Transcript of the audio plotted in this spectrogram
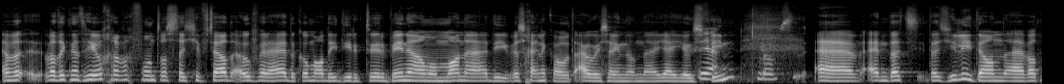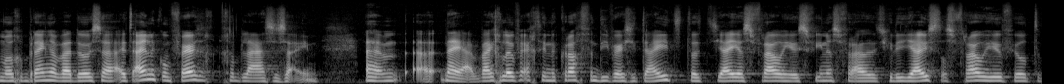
En wat, wat ik net heel grappig vond, was dat je vertelde over, hè, er komen al die directeuren binnen, allemaal mannen die waarschijnlijk al wat ouder zijn dan eh, jij, Josephine. Klopt. Eh, en dat, dat jullie dan eh, wat mogen brengen, waardoor ze uiteindelijk omvergeblazen zijn. Eh, nou ja, wij geloven echt in de kracht van diversiteit. Dat jij als vrouw en Josephine als vrouw, dat jullie juist als vrouw heel veel te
